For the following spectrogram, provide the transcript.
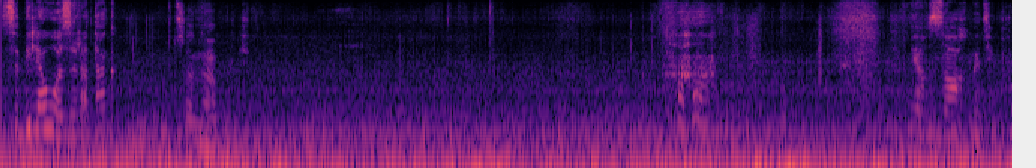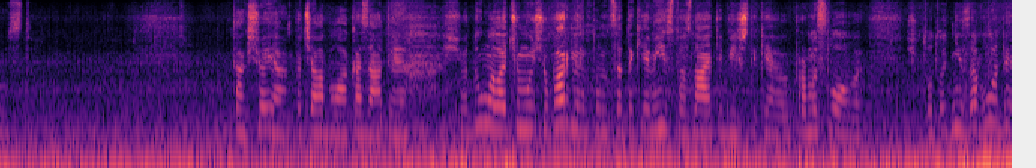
Це біля озера, так? Це набережна. Ха-ха. Я в захваті просто. Так, що я почала була казати? Що думала, чому що Барлінгтон це таке місто, знаєте, більш таке промислове. Що тут одні заводи.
